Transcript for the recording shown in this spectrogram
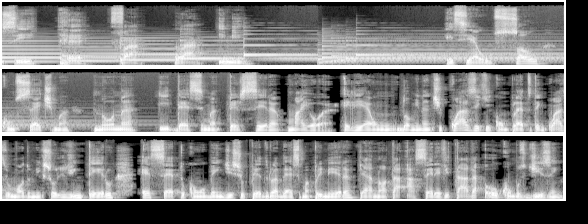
Si, Ré, Fá, Lá e Mi. Esse é o Sol com sétima, nona e décima terceira maior. Ele é um dominante quase que completo, tem quase o modo mixolídio inteiro, exceto, como bem disse o Pedro, a décima primeira, que é a nota a ser evitada, ou como dizem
